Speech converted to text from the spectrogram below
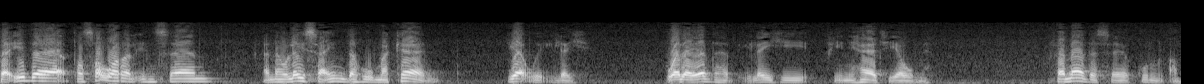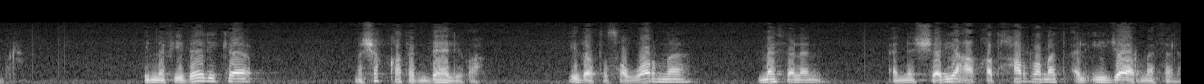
فإذا تصور الإنسان أنه ليس عنده مكان يأوي إليه ولا يذهب إليه في نهاية يومه فماذا سيكون الأمر؟ إن في ذلك مشقة بالغة. إذا تصورنا مثلا أن الشريعة قد حرمت الإيجار مثلا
